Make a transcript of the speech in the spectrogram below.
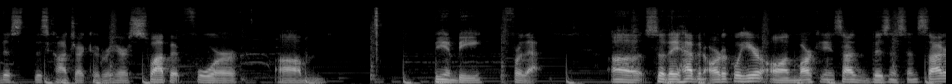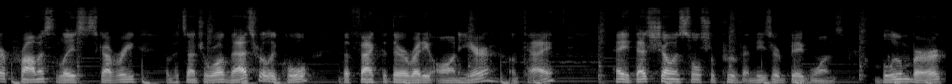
This this contract code right here, swap it for um, BNB for that. Uh, so they have an article here on Marketing Insider, the Business Insider, promise the latest discovery of potential world. That's really cool. The fact that they're already on here. Okay. Hey, that's showing social proof, and these are big ones. Bloomberg,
